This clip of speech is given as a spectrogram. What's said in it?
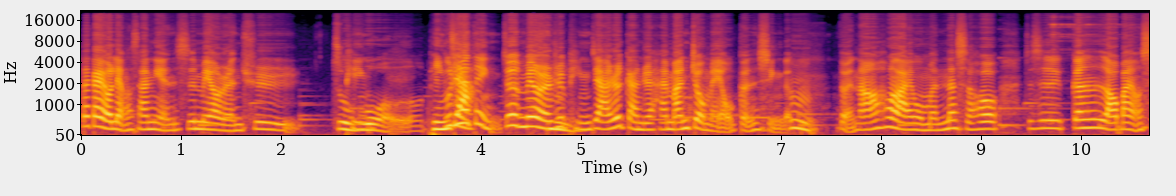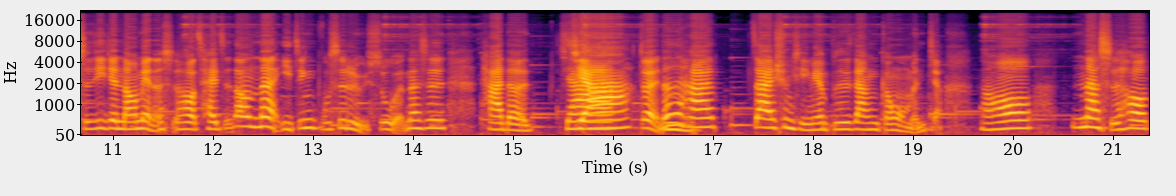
大概有两三年是没有人去住过了，评价，不确定，就是没有人去评价，嗯、就感觉还蛮久没有更新的。嗯。对，然后后来我们那时候就是跟老板有实际见到面的时候，才知道那已经不是旅宿了，那是他的家。家对，但是他在讯息里面不是这样跟我们讲。嗯、然后那时候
